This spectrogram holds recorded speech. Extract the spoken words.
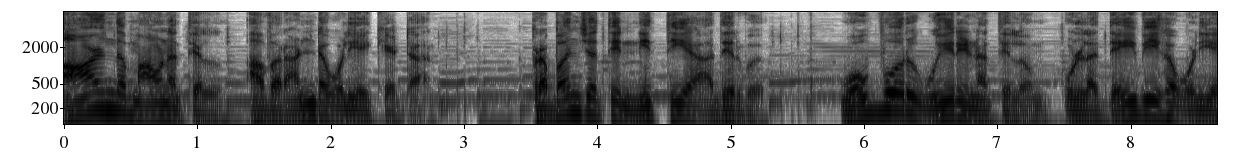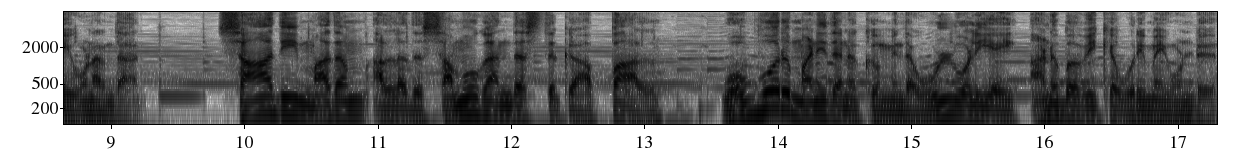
ஆழ்ந்த மௌனத்தில் அவர் அண்ட ஒளியை கேட்டார். பிரபஞ்சத்தின் நித்திய அதிர்வு ஒவ்வொரு உயிரினத்திலும் உள்ள தெய்வீக ஒளியை உணர்ந்தார். சாதி மதம் அல்லது சமூக அந்தஸ்துக்கு அப்பால் ஒவ்வொரு மனிதனுக்கும் இந்த உள் ஒளியை அனுபவிக்க உரிமை உண்டு.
